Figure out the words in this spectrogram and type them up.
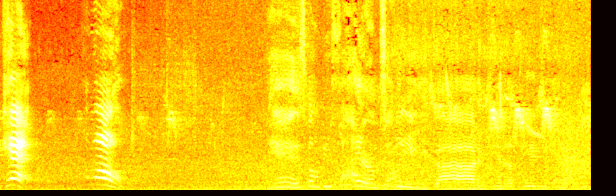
handicap. Come on. Yeah, it's gonna be fire. I'm telling you, we gotta get up here.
